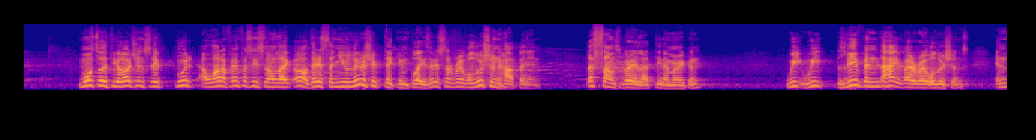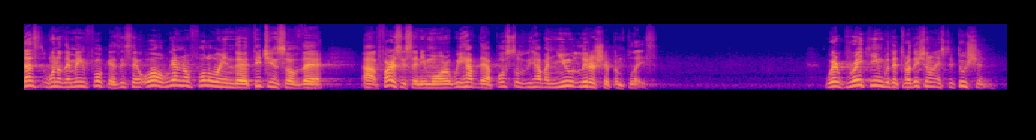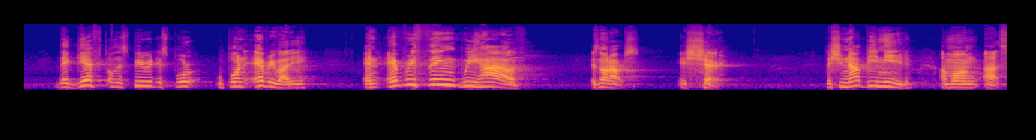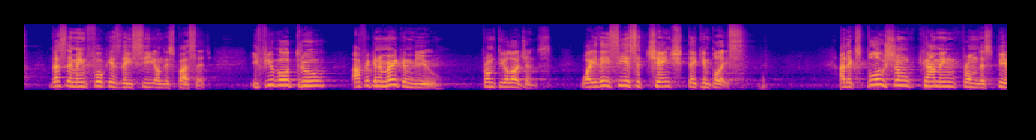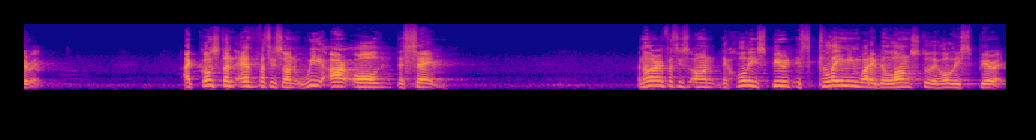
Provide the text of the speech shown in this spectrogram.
most of the theologians they put a lot of emphasis on like, oh, there is a new leadership taking place, there is a revolution happening. That sounds very Latin American. We, we live and die by revolutions. And that's one of the main focus. They say, well, we are not following the teachings of the uh, Pharisees anymore. We have the apostles, we have a new leadership in place. We're breaking with the traditional institution. The gift of the Spirit is poured upon everybody, and everything we have is not ours, it's shared. There should not be need among us. That's the main focus they see on this passage. If you go through African American view from theologians, what they see is a change taking place, an explosion coming from the Spirit, a constant emphasis on we are all the same. Another emphasis on the Holy Spirit is claiming what it belongs to the Holy Spirit.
